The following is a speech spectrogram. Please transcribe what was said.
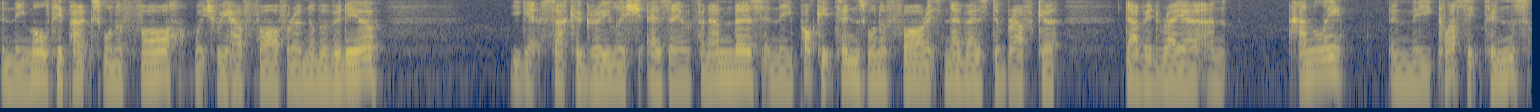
in the multi-packs one of four, which we have four for another video. You get Saka, Grealish, Eze and Fernandes. In the pocket tins, one of four, it's Neves, Dubravka, David Raya and Hanley. In the classic tins,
